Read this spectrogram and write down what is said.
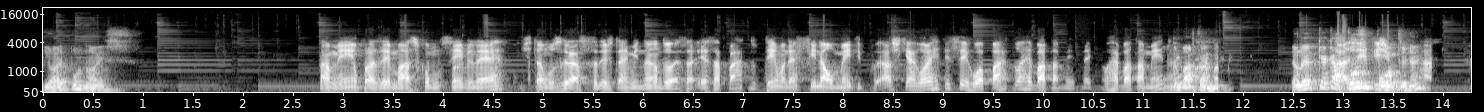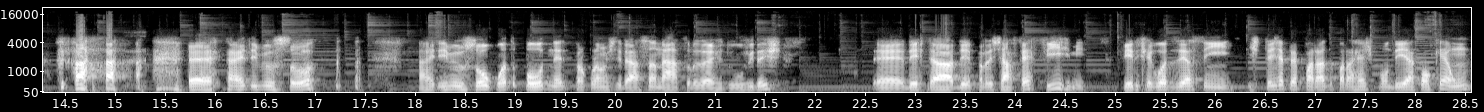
e olhe por nós. Amém, um prazer, Márcio, como sempre, né? Estamos, graças a Deus, terminando essa, essa parte do tema, né? Finalmente, acho que agora a gente encerrou a parte do arrebatamento, né? O arrebatamento. Arrebatamento. Eu lembro que é 14 gente... pontos, né? é, a gente viu só a gente esmiuçou o quanto pôde, né? Procuramos tirar, sanar todas as dúvidas, é, deixar, de, para deixar a fé firme. Ele chegou a dizer assim: esteja preparado para responder a qualquer um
